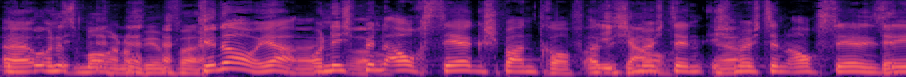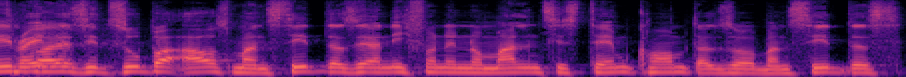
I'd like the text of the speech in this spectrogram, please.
Ich äh, und es morgen auf jeden Fall. Genau, ja. Und ich bin auch sehr gespannt drauf. Also ich, Ich möchte, ihn- ich ja. möchte ihn auch sehr Der sehen, Trailer weil sieht super aus. Man sieht, dass er nicht von dem normalen System kommt. Also man sieht, dass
